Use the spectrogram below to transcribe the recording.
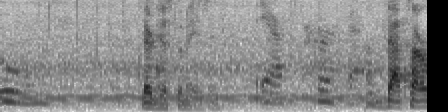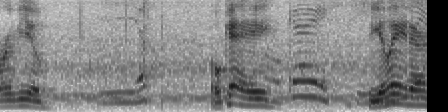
Ooh. they're just amazing. They are perfect. That's our review. Yep. Okay. Okay. See you later.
